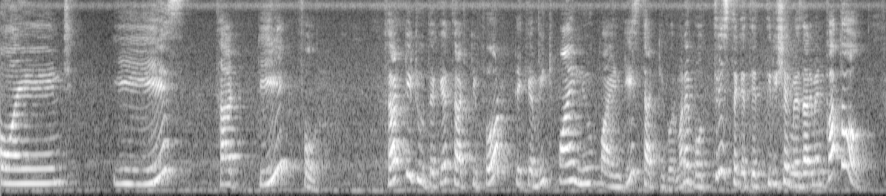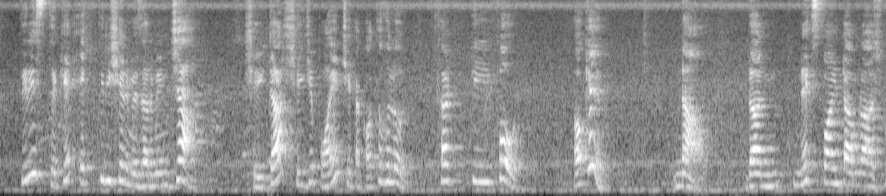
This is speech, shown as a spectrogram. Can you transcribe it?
point is 34 32 থেকে 34 থেকে mid point, new point is 34 মানে 32 থেকে 33 এর মেজারমেন্ট কত? 30 থেকে 31 এর মেজারমেন্ট যা? সেইটা, সেই যে পয়েন্ট সেটা কত হলো? 34 okay now the next point আমরা আসব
